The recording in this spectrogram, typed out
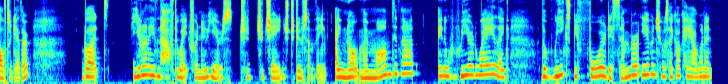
altogether. But you don't even have to wait for New Year's to, to change, to do something. I know my mom did that in a weird way. Like the weeks before December, even, she was like, okay, I want to,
